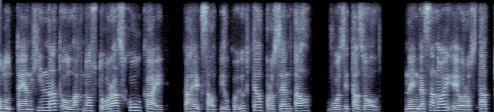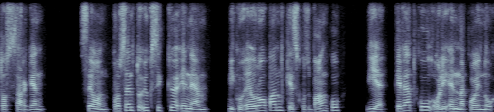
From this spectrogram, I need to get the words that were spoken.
Kuluttajan hinnat olla nostu oraskuul kai 8,1 prosental vuositasol, nenga sanoi Eurostat tossargen. Se on prosenttuyksikköä enemmän, mikä Euroopan keskusbanku vie kevätkuul oli ennakoinut,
